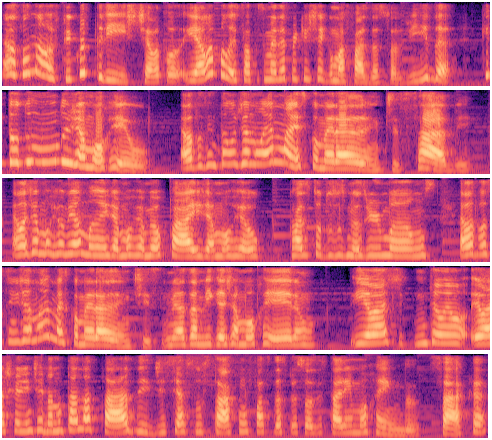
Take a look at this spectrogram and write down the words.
Ela falou, não, eu fico triste. Ela falou, e ela falou isso, assim, mas é porque chega uma fase da sua vida que todo mundo já morreu. Ela falou assim, então já não é mais como era antes, sabe? Ela já morreu minha mãe, já morreu meu pai, já morreu quase todos os meus irmãos. Ela falou assim, já não é mais como era antes. Minhas amigas já morreram. E eu acho, então eu, eu acho que a gente ainda não tá na fase de se assustar com o fato das pessoas estarem morrendo, saca?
